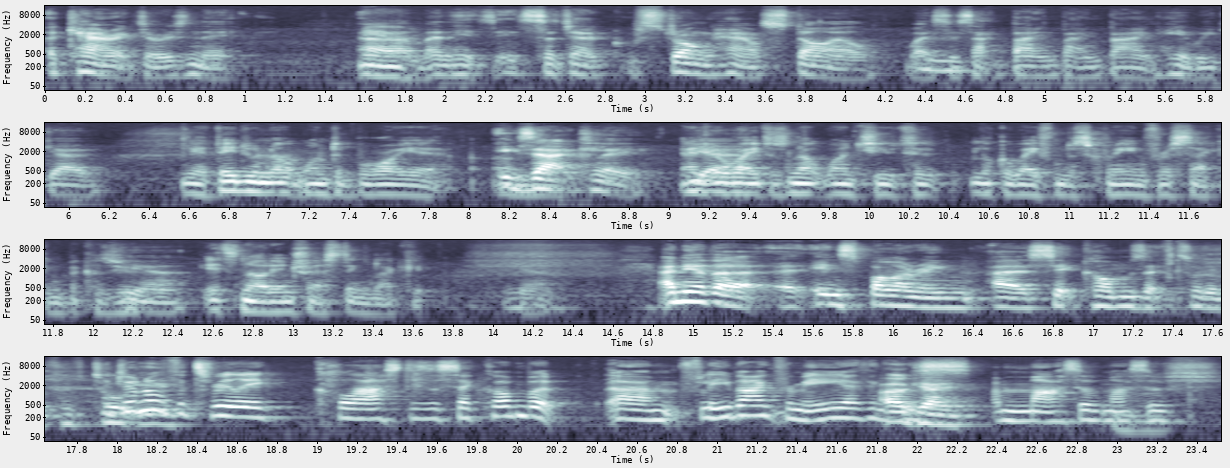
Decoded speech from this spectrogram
a character, isn't it? Yeah. Um, and it's, it's such a strong house style where it's just like bang, bang, bang. Here we go. yeah, they do not want to bore you. Exactly. Edgar yeah. Wright does not want you to look away from the screen for a second because you're, Yeah. it's not interesting. Like, Yeah. Any other uh, inspiring uh, sitcoms that sort of have I don't know you? if it's really classed as a sitcom, but um, Fleabag for me, I think was a massive, massive,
